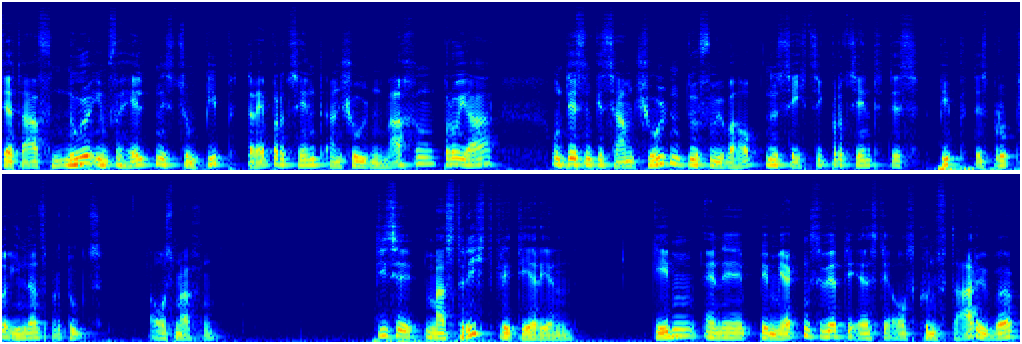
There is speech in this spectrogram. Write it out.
der darf nur im Verhältnis zum BIP 3% an Schulden machen pro Jahr und dessen Gesamtschulden dürfen überhaupt nur 60% des BIP, des Bruttoinlandsprodukts, ausmachen. Diese Maastricht-Kriterien geben eine bemerkenswerte erste Auskunft darüber,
